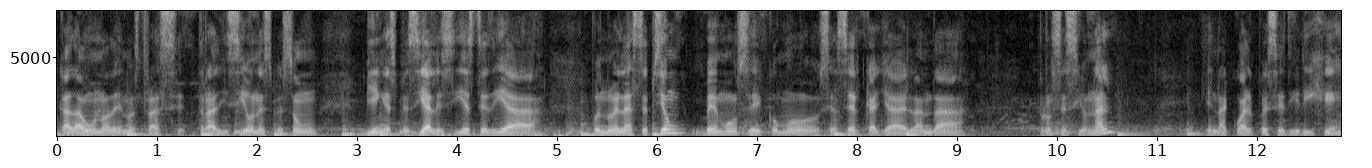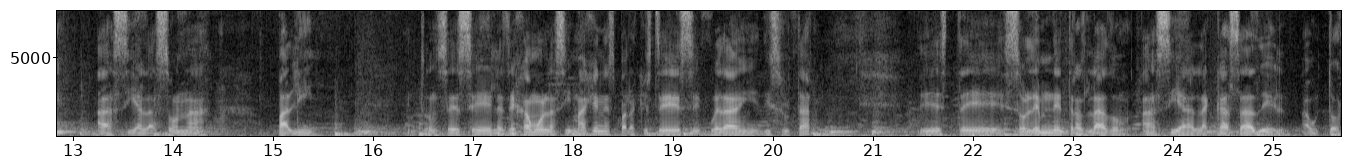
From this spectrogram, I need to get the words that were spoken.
cada una de nuestras tradiciones pues, son bien especiales y este día pues no es la excepción. Vemos eh, cómo se acerca ya el anda procesional, en la cual pues se dirige hacia la zona Palín. Entonces eh, les dejamos las imágenes para que ustedes se puedan eh, disfrutar de este solemne traslado hacia la casa del autor.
